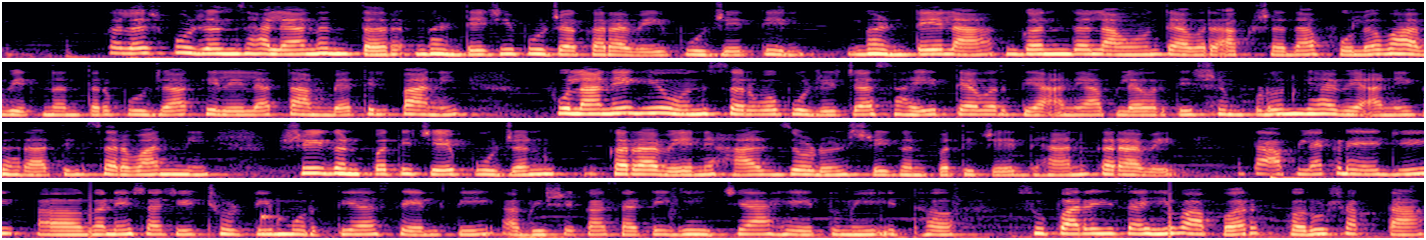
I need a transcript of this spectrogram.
कलशपूजन झाल्यानंतर घंटेची पूजा करावी. पूजेतील घंटेला गंध लावून त्यावर अक्षदा फुलं व्हावीत. नंतर पूजा केलेल्या तांब्यातील पाणी फुलाने घेऊन सर्व पूजेच्या साहित्यावरती आणि आपल्यावरती शिंपडून घ्यावे आणि घरातील सर्वांनी श्री गणपतीचे पूजन करावे आणि हात जोडून श्री गणपतीचे ध्यान करावे. आता आपल्याकडे जी गणेशाची छोटी मूर्ती असेल ती अभिषेकासाठी घ्यायची आहे. तुम्ही इथं सुपारीचाही वापर करू शकता.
